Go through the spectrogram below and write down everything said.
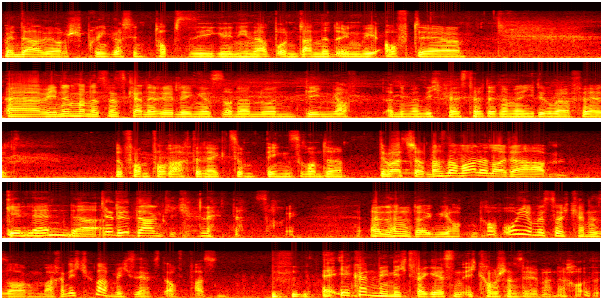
Mendarion springt aus den Topsegeln hinab und landet irgendwie auf der. Äh, wie nennt man das, wenn es keine Reling ist, sondern nur ein Ding, auf, an dem man sich festhält, wenn man nicht drüber fällt? So vom, vom Achterdeck zum Dings runter. Du weißt schon, was normale Leute haben. Geländer. Gel danke, Geländer, sorry. Er landet da irgendwie hocken drauf. Oh, ihr müsst euch keine Sorgen machen. Ich kann auf mich selbst aufpassen. äh, ihr könnt mich nicht vergessen, ich komme schon selber nach Hause.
